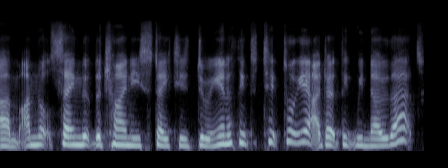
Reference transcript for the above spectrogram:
Um, I'm not saying that the Chinese state is doing anything to TikTok yet. I don't think we know that.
